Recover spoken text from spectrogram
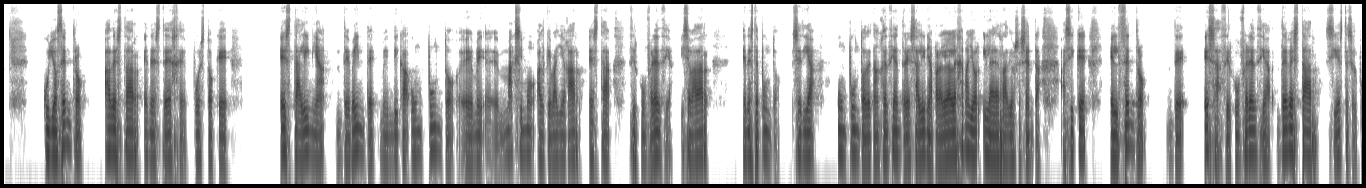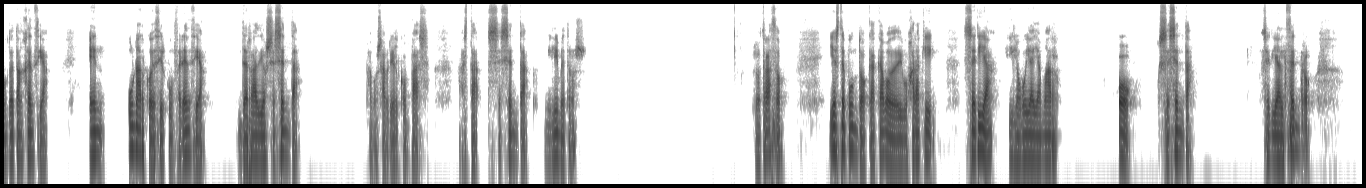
cuyo centro ha de estar en este eje, puesto que esta línea de 20 me indica un punto eh, eh, máximo al que va a llegar esta circunferencia y se va a dar en este punto. Sería un punto de tangencia entre esa línea paralela al eje mayor y la de radio 60. Así que el centro de esa circunferencia debe estar, si este es el punto de tangencia, en un arco de circunferencia de radio 60. Vamos a abrir el compás hasta 60 milímetros. Lo trazo. Y este punto que acabo de dibujar aquí sería, y lo voy a llamar O60, sería el centro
